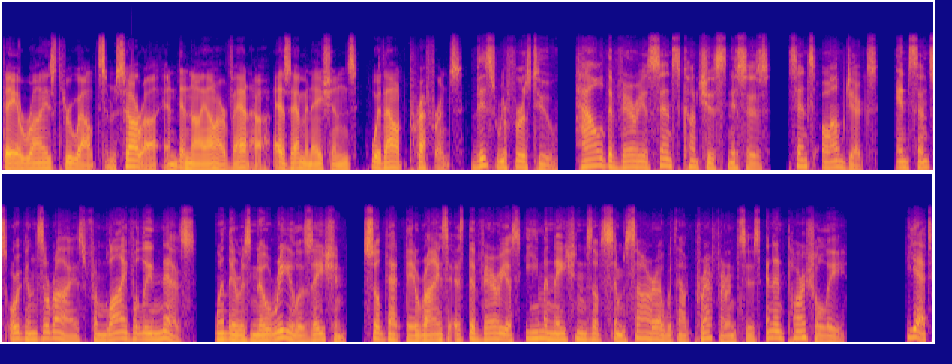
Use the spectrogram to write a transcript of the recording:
They arise throughout samsara and in nirvana as emanations, without preference. This refers to how the various sense consciousnesses, sense objects, and sense organs arise from liveliness, when there is no realization, so that they arise as the various emanations of samsara without preferences and impartially. Yet,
